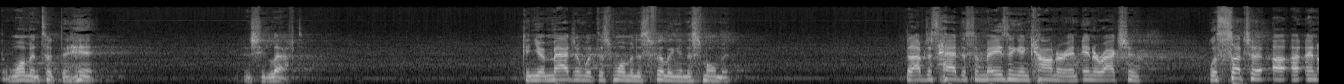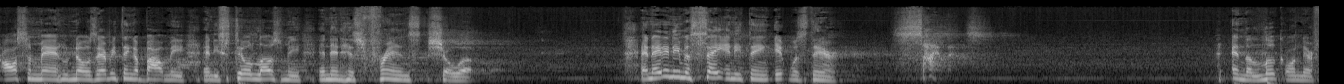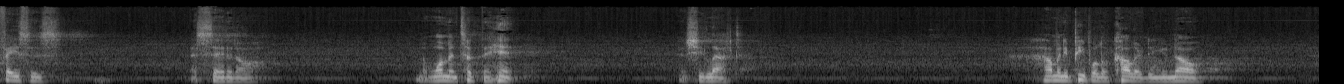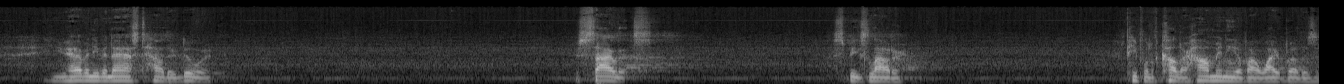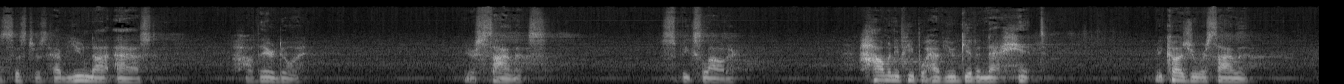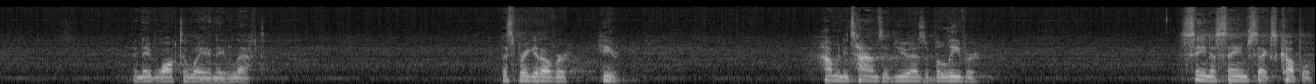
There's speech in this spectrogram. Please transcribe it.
The woman took the hint and she left. Can you imagine what this woman is feeling in this moment? That I've just had this amazing encounter and interaction with such a, a, an awesome man who knows everything about me and he still loves me, and then his friends show up. And they didn't even say anything, it was their silence. And the look on their faces that said it all. And the woman took the hint and she left. How many people of color do you know? You haven't even asked how they're doing. Your silence speaks louder. People of color, how many of our white brothers and sisters have you not asked how they're doing? Your silence speaks louder. How many people have you given that hint because you were silent? and they've walked away and they've left. Let's bring it over here. How many times have you, as a believer, seen a same sex couple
